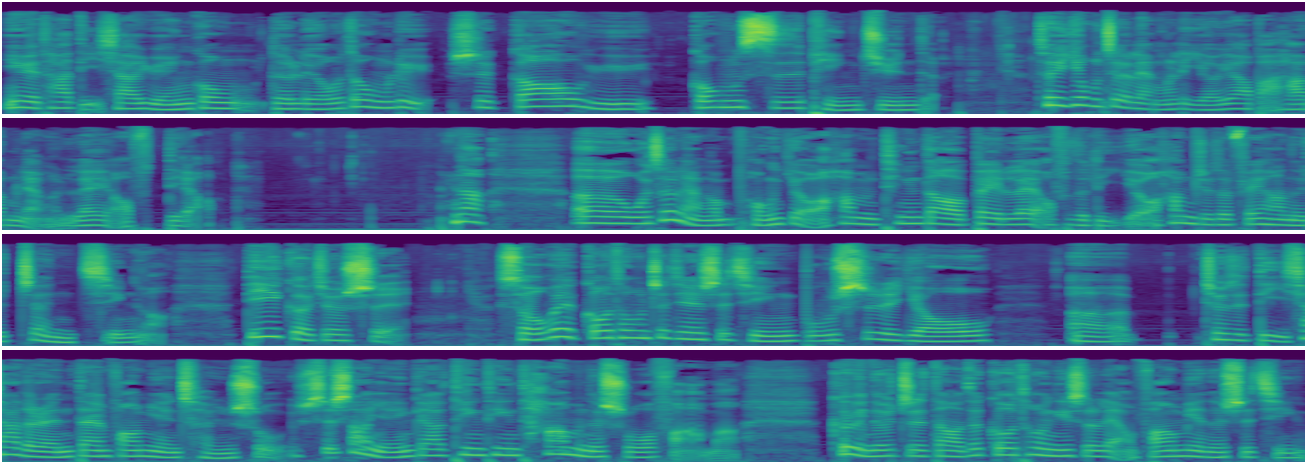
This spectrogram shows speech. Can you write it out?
因为他底下员工的流动率是高于公司平均的，所以用这两个理由要把他们两个 lay off 掉。那呃，我这两个朋友啊，他们听到被 lay off 的理由，他们觉得非常的震惊啊。第一个就是所谓沟通这件事情，不是由呃。就是底下的人单方面陈述，事实上也应该要听听他们的说法嘛。各位都知道，这沟通一定是两方面的事情，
